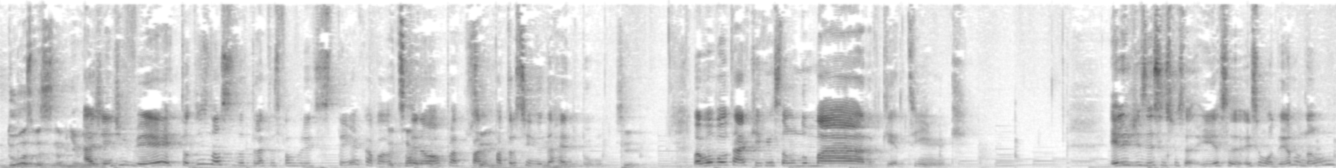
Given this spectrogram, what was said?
duas vezes na minha vida. A gente vê, todos os nossos atletas favoritos têm acabado Exato. tendo um pa Sim. patrocínio da Red Bull. Sim. Mas vamos voltar aqui à questão do marketing. Ele diz esse, esse, esse modelo não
